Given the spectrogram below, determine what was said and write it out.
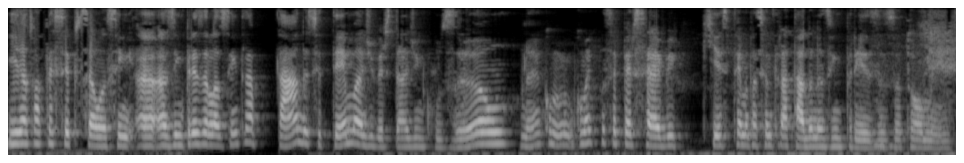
E na tua percepção, assim, as empresas elas têm tratado esse tema diversidade e inclusão, né? Como, como é que você percebe que esse tema está sendo tratado nas empresas uhum. atualmente?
